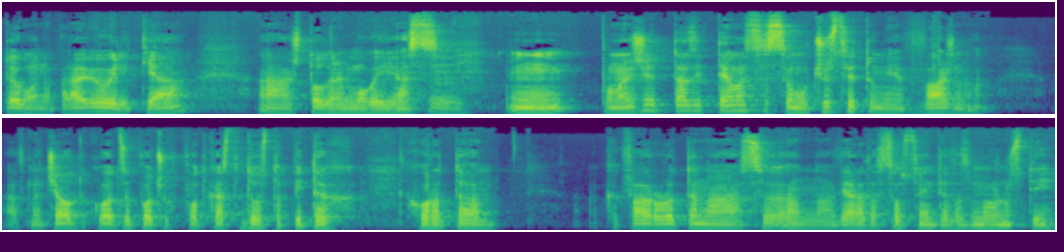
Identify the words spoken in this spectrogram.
той го е направил или тя, а, що да не мога и аз. Mm. Понеже тази тема с самочувствието ми е важна, в началото, когато започвах подкаста, доста питах хората каква е ролята на, на вярата в собствените възможности,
